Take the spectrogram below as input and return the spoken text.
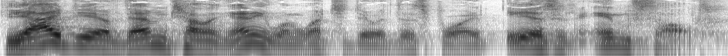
The idea of them telling anyone what to do at this point is an insult.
